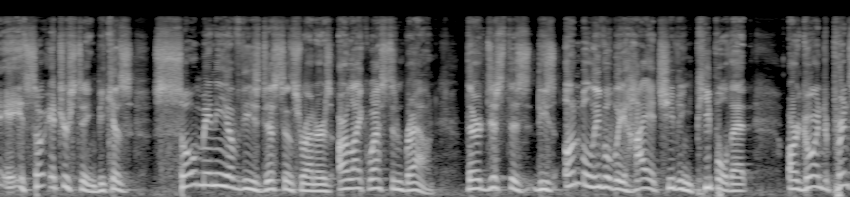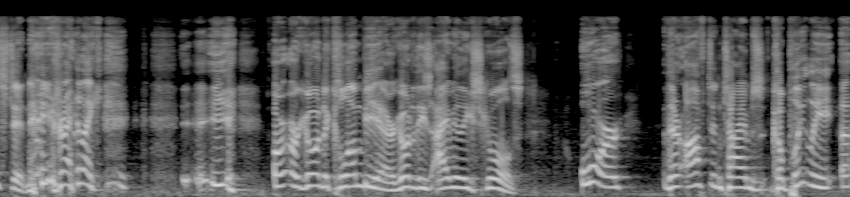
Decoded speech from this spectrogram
it's so interesting because so many of these distance runners are like Weston Brown. They're just this, these unbelievably high achieving people that are going to Princeton, right? Like, or, or going to Columbia or going to these Ivy League schools. Or they're oftentimes completely uh,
